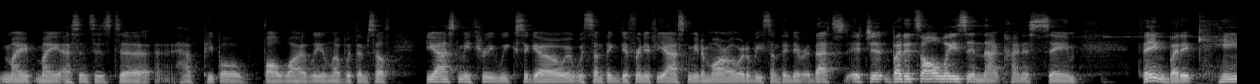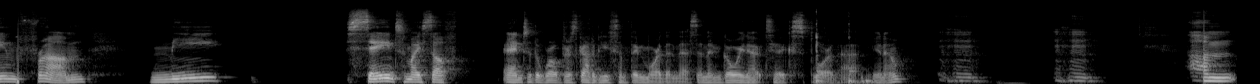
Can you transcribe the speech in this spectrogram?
my my essence is to have people fall wildly in love with themselves. If you asked me three weeks ago, it was something different. If you ask me tomorrow, it'll be something different. That's it. Just, but it's always in that kind of same thing. But it came from me saying to myself and to the world, there's got to be something more than this, and then going out to explore that, you know? Um,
